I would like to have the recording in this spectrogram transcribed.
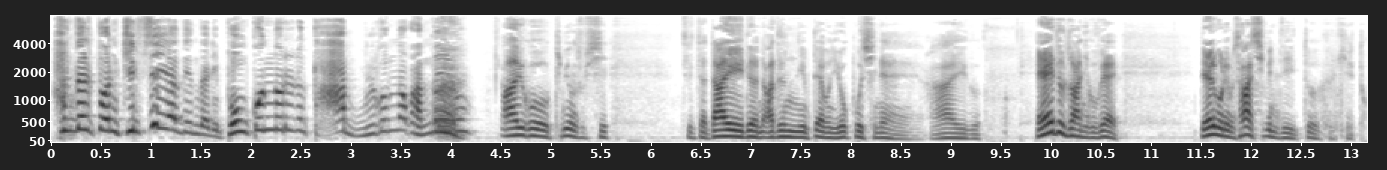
한달 동안 깁스해야 된다니. 봄꽃놀이는 다 물 건너 갔네요. 아이고 김영숙 씨. 진짜 나이 든 아드님 때문에 욕 보시네. 아이고. 애들도 아니고 왜? 내일 모레면 40인데 또 그렇게 또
